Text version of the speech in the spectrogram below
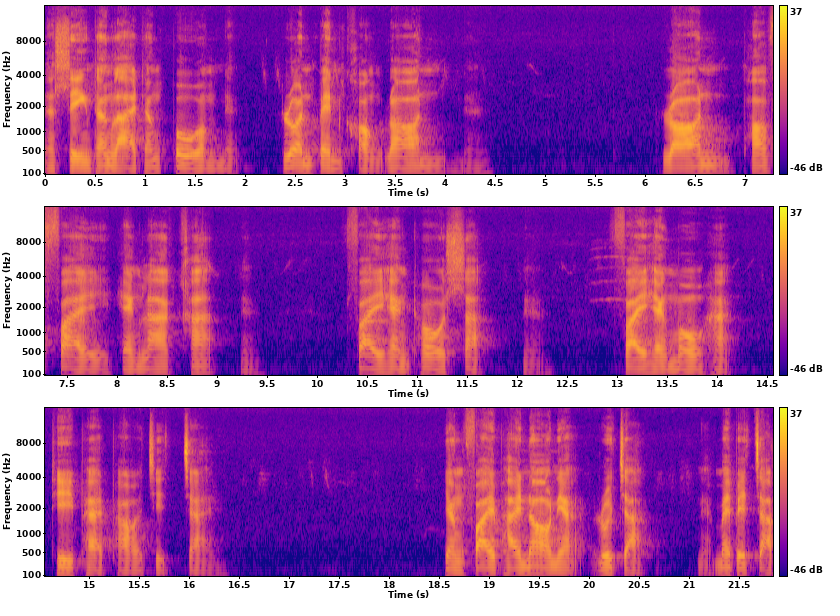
นะสิ่งทั้งหลายทั้งปวงเนี่ยล้วนเป็นของร้อนนะร้อนเพราะไฟแห่งราคะนะไฟแห่งโทสะนะไฟแห่งโมหะ ที่แผดเผาจิตใจ อย่างไฟภายนอกเนี่ยรู้จักเนี่ยไม่ไปจับ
